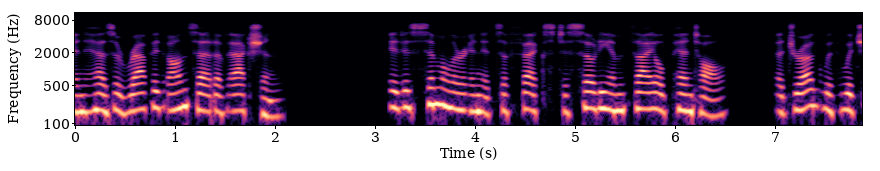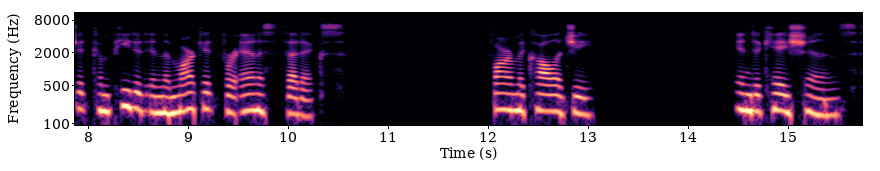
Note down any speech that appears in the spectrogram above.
and has a rapid onset of action. It is similar in its effects to sodium thiopental, a drug with which it competed in the market for anesthetics. Pharmacology Indications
